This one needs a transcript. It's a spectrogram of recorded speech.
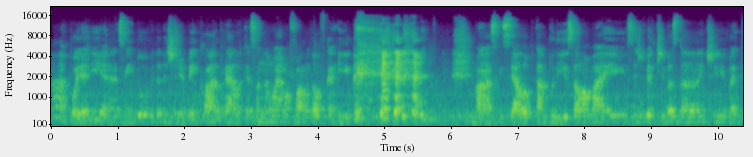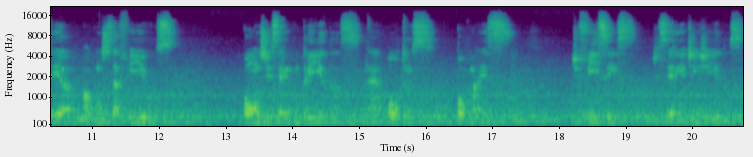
Ah, apoiaria, né? Sem dúvida. Deixaria bem claro para ela que essa não é uma forma dela ficar rica. mas que se ela optar por isso, ela vai se divertir bastante, vai ter alguns desafios bons de serem cumpridos, né? outros um pouco mais difíceis de serem atingidos,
